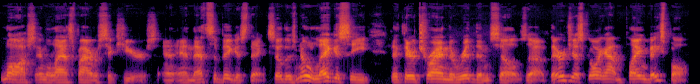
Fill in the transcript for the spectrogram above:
lost in the last five or six years. And, and, that's the biggest thing. So there's no legacy that they're trying to rid themselves of. They're just going out and playing baseball.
